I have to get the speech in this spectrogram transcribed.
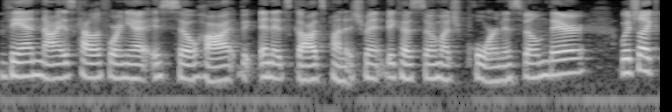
Van Nuys, California is so hot and it's God's punishment because so much porn is filmed there, which like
